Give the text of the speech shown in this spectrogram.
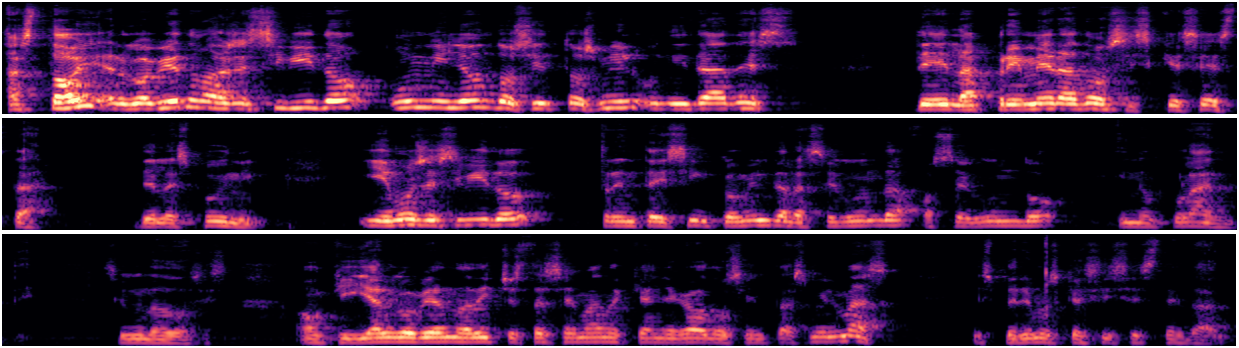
Hasta hoy el gobierno ha recibido 1.200.000 unidades de la primera dosis, que es esta, de la Sputnik, y hemos recibido 35.000 de la segunda o segundo inoculante, segunda dosis. Aunque ya el gobierno ha dicho esta semana que han llegado 200.000 más. Esperemos que así se esté dando.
